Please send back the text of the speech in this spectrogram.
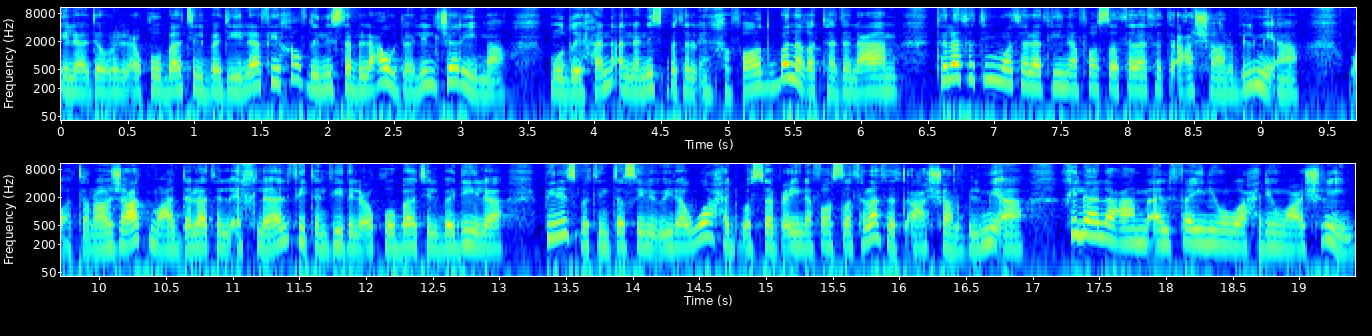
إلى دور العقوبات البديلة في خفض نسب العودة للجريمة موضحا أن نسبة الانخفاض بلغت هذا العام 33.13% وتراجعت معدلات الإخلال في تنفيذ العقوبات البديلة بنسبة تصل إلى 71.13% خلال عام 2021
